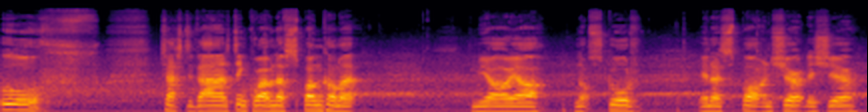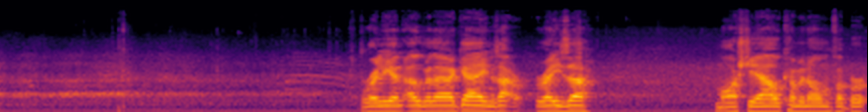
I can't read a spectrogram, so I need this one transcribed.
Oh, tested that and didn't quite have enough spunk on it. Yaya not scored in a Spartan shirt this year. Brilliant over there again. Is that Razor? Martial coming on for Bar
